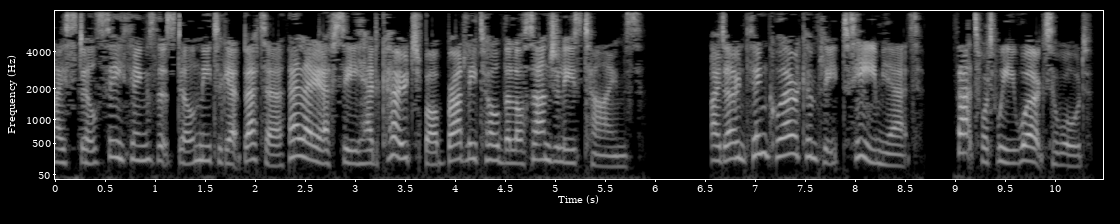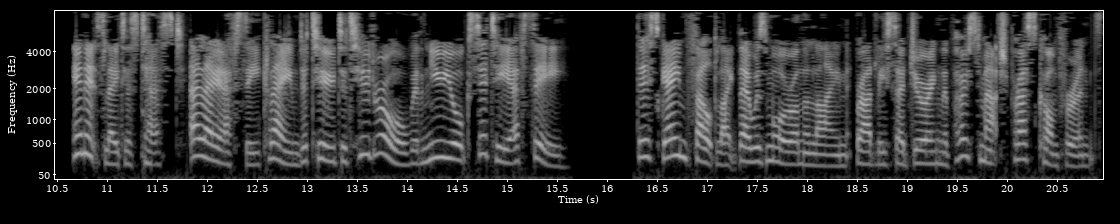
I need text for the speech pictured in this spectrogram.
I still see things that still need to get better, LAFC head coach Bob Bradley told the Los Angeles Times. I don't think we're a complete team yet. That's what we work toward. In its latest test, LAFC claimed a 2-2 draw with New York City FC. This game felt like there was more on the line, Bradley said during the post-match press conference,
